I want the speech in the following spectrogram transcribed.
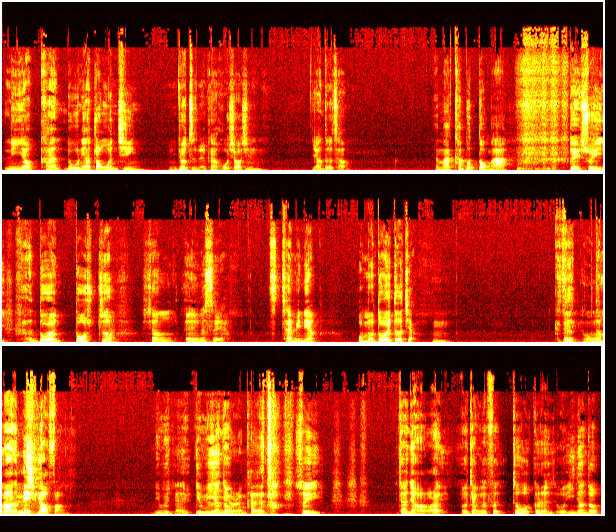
你要看，如果你要装文青，你就只能看侯孝贤、杨、嗯、德昌。他妈看不懂啊！对，所以很多人多就说，像哎那个谁啊，蔡明亮，我们都会得奖。嗯。可是他妈的没票房，因为因为印象中没有人看得懂。所以这样讲好了，来我讲个分，这我个人我印象中。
